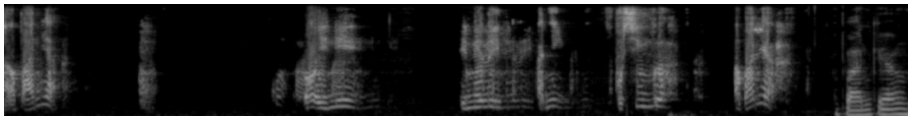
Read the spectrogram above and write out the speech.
Nah, apaan ya? Oh ini. Ini li. Anjing pusing gua. Apaan ya? Apaan yang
